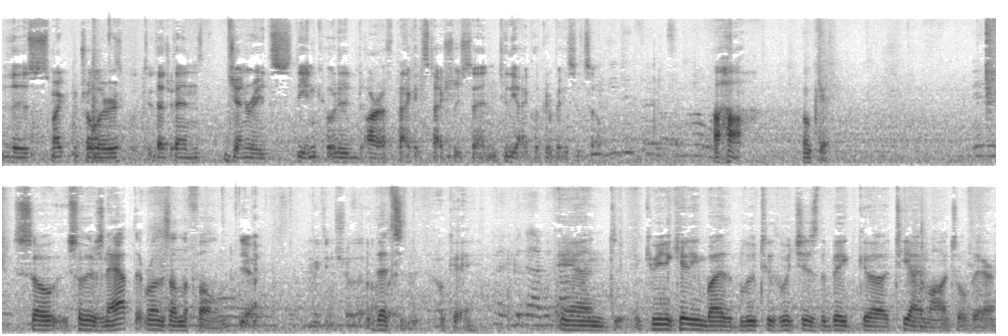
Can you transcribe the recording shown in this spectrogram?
this microcontroller that then generates the encoded RF packets to actually send to the iClicker base itself. aha. Okay. So so there's an app that runs on the phone. yeah, we can show that. That's later. okay. And communicating by the Bluetooth, which is the big uh, TI module there.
